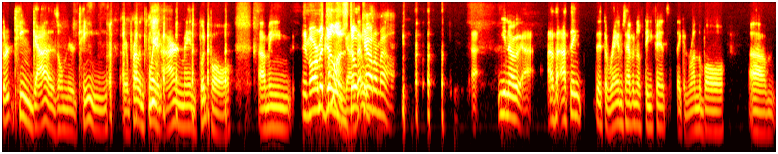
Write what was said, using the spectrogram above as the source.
13 guys on their team. They're probably playing Iron Man football. I mean, them armadillos, on, don't That count was- them out. uh, you know, I, I I think that the Rams have enough defense. They can run the ball. Um,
